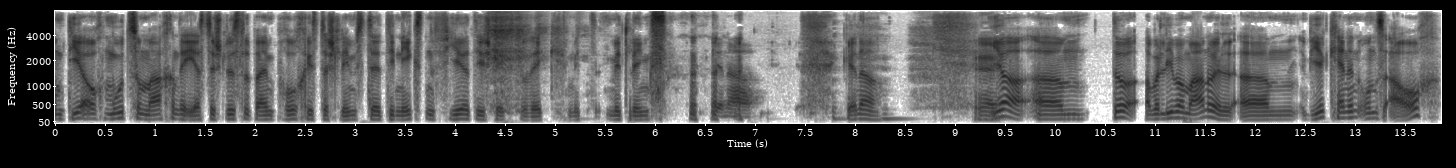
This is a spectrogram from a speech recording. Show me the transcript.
um dir auch Mut zu machen, der erste Schlüssel beim Bruch ist der schlimmste. Die nächsten vier, die steckst du weg mit, mit links. Genau. genau. Ja, ja ähm, du, aber lieber Manuel, ähm, wir kennen uns auch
